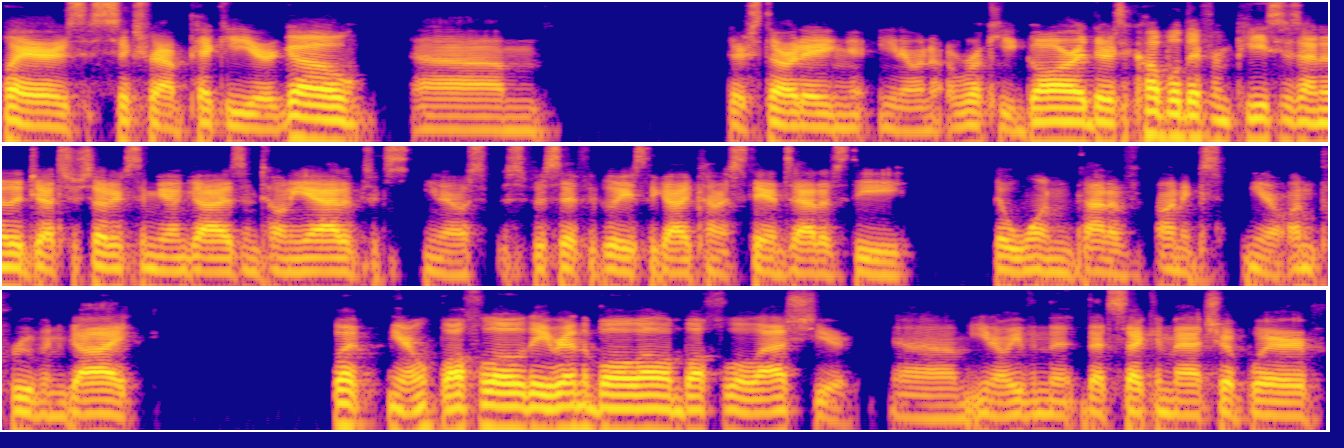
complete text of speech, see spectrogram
player, is a six round pick a year ago. Um, they're starting, you know, a rookie guard. There's a couple different pieces. I know the Jets are starting some young guys, and Tony Adams, you know, specifically is the guy kind of stands out as the the one kind of unex, you know, unproven guy. But you know, Buffalo they ran the ball well in Buffalo last year. Um, you know, even the, that second matchup where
